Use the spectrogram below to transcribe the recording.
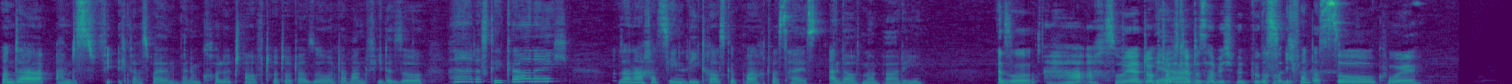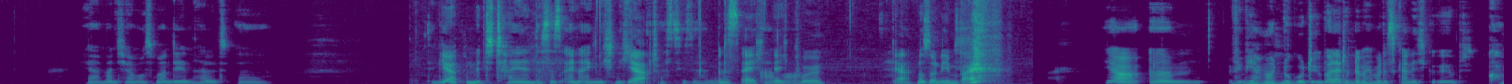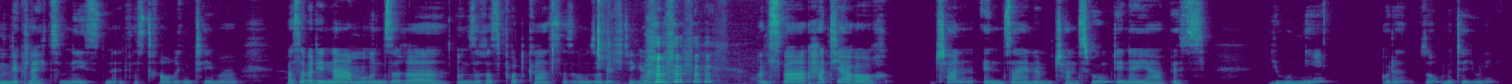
Und da haben das, viel, ich glaube, das war bei einem College-Auftritt oder so, und da waren viele so, ah, das geht gar nicht. Und danach hat sie ein Lied rausgebracht, was heißt I Love My Body. Also, Ah, ach so, ja, doch, Ja. doch, ich glaube, das habe ich das, mitbekommen. ich fand das so cool. Ja, manchmal muss man denen halt äh, den Ja. Leuten mitteilen, dass es einen eigentlich nicht Ja. juckt, was die sagen. Das ist echt, echt Aber- cool. Ja, nur so nebenbei. Ja, ähm, wir, wir haben halt nur gute Überleitung, dabei haben wir das gar nicht geübt. Kommen wir gleich zum nächsten, etwas traurigen Thema, was aber den Namen unserer, unseres Podcasts umso wichtiger macht. Und zwar hat ja auch Chan in seinem Chan's Room, den er ja bis Juni oder so, Mitte Juni,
